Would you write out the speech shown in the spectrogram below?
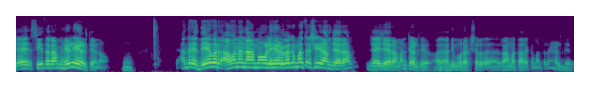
ಜಯ ಸೀತಾರಾಮ್ ಹೇಳಿ ಹೇಳ್ತೇವೆ ನಾವು. ಅಂದ್ರೆ ದೇವರ ಅವನ ನಾಮಾವಳಿ ಹೇಳುವಾಗ ಮಾತ್ರ ಶ್ರೀರಾಮ್ ಜಯರಾಮ್ ಜಯ ಜಯರಾಮ್ ಅಂತ ಹೇಳ್ತೇವೆ. ಹದಿಮೂರು ಅಕ್ಷರದ ರಾಮ ತಾರಕ ಮಂತ್ರ ಹೇಳ್ತೇವೆ.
